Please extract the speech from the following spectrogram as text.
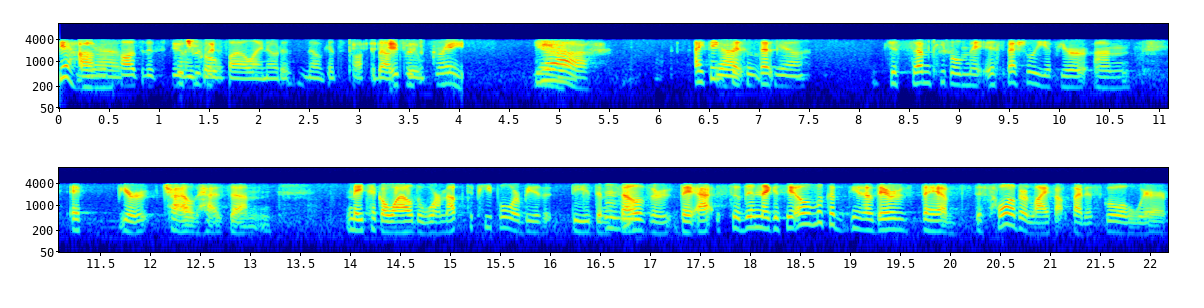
Yeah, Um, yeah, positive student which profile. I know to, know gets talked about it too. was great. yeah. I think yeah, that 'cause- that yeah. just some people may, especially if your um, if your child has um, may take a while to warm up to people or be be themselves or they act, so then they can say oh look at you know there's they have this whole other life outside of school where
